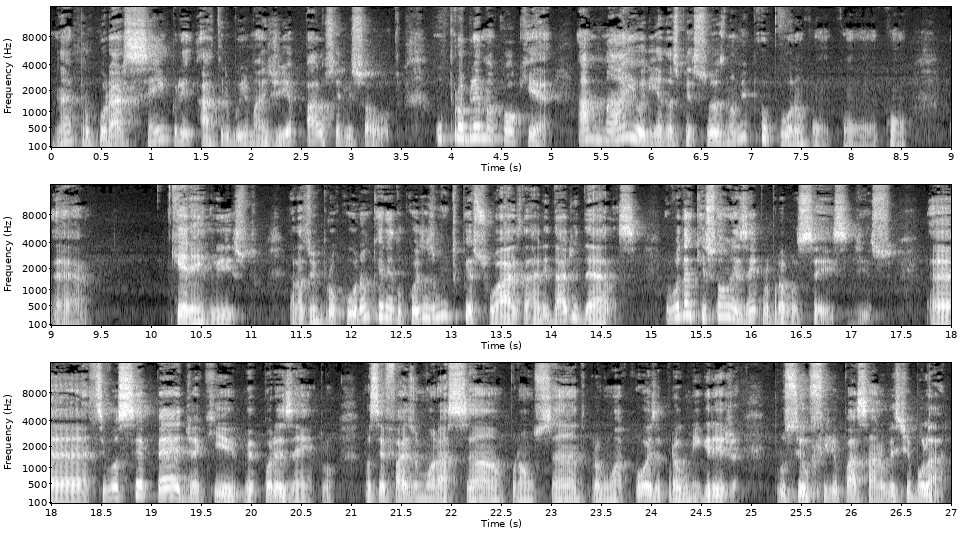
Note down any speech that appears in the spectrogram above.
Né? Procurar sempre atribuir magia para o serviço ao outro. O problema qual que é? A maioria das pessoas não me procuram com, com, com é, querendo isto. Elas me procuram querendo coisas muito pessoais, da realidade delas. Eu vou dar aqui só um exemplo para vocês disso. É, se você pede aqui, por exemplo, você faz uma oração para um santo, para alguma coisa, para alguma igreja, para o seu filho passar no vestibular.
